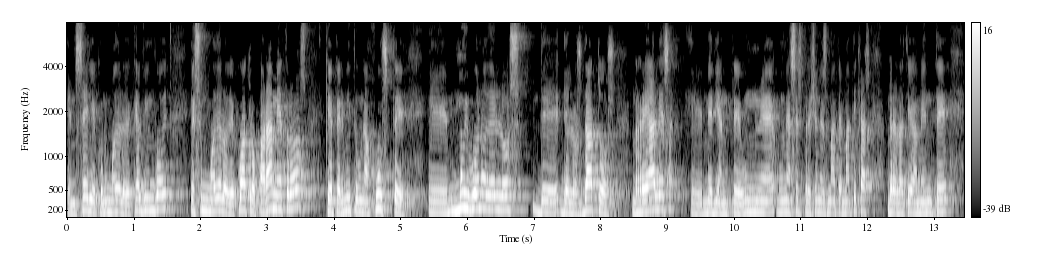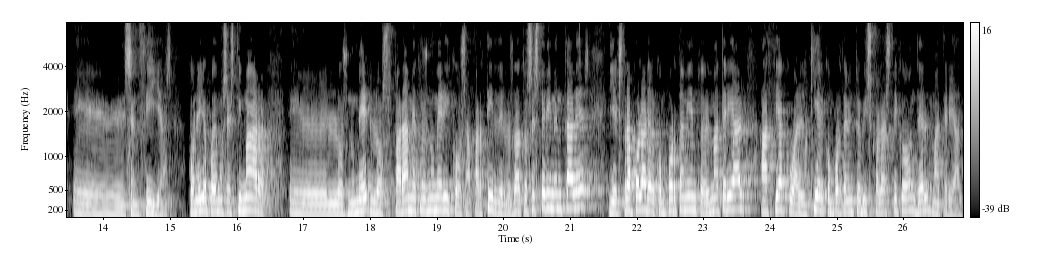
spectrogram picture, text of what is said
en serie con un modelo de Kelvin Boyd es un modelo de cuatro parámetros que permite un ajuste eh, muy bueno de los, de, los datos reales eh, mediante unas expresiones matemáticas relativamente eh, sencillas. Con ello podemos estimar los, los, parámetros numéricos a partir de los datos experimentales y extrapolar el comportamiento del material hacia cualquier comportamiento viscoelástico del material.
